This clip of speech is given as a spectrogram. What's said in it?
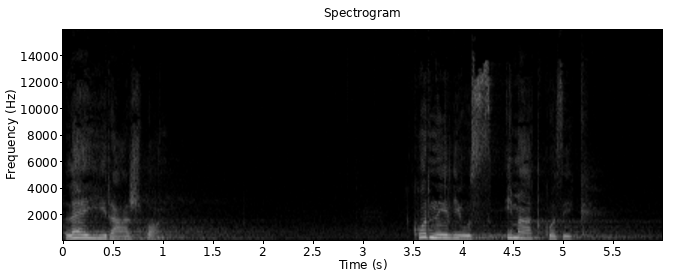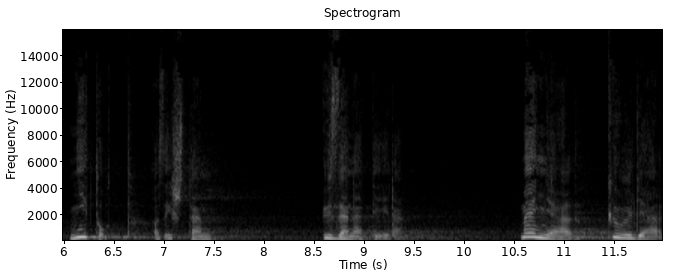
leírásban. Kornélius imádkozik, nyitott az Isten üzenetére. Menj el, küldj el.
